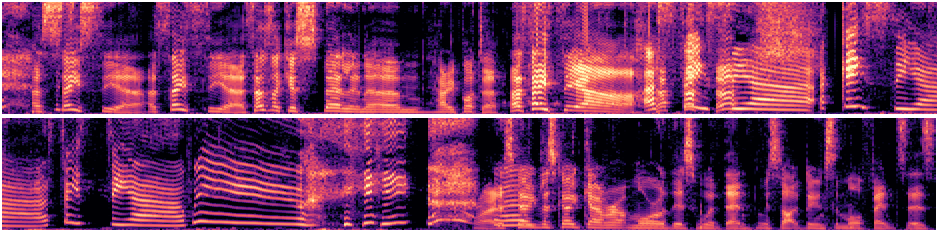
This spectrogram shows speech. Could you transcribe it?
Asacia, Asacia. Sounds like a spell in um Harry Potter. Asacia. Acacia, Acacia, Acacia, woo! Right, let's go. Um, Let's go gather up more of this wood. Then we start doing some more fences,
